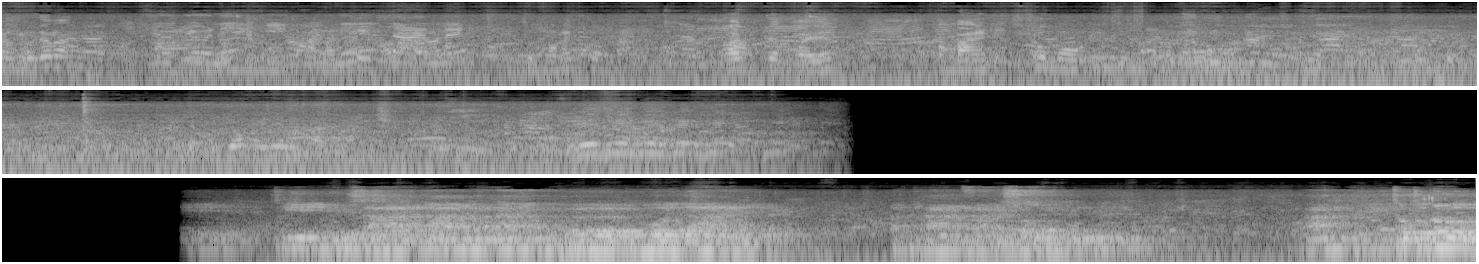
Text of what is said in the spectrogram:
ฝั่งนู้นได้ปะอยู่นี่กี่อยู่นี่นานไหมก็จะไปประมาณชั่วโมงนึงยกไอ้นี่มก่อนพี่พี่พี่พี่ ที่ปรึกษาเจ้าคณะอำเภอบัวใหญ่ประธานฝ่ายสงฆ์พระทุกรูป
